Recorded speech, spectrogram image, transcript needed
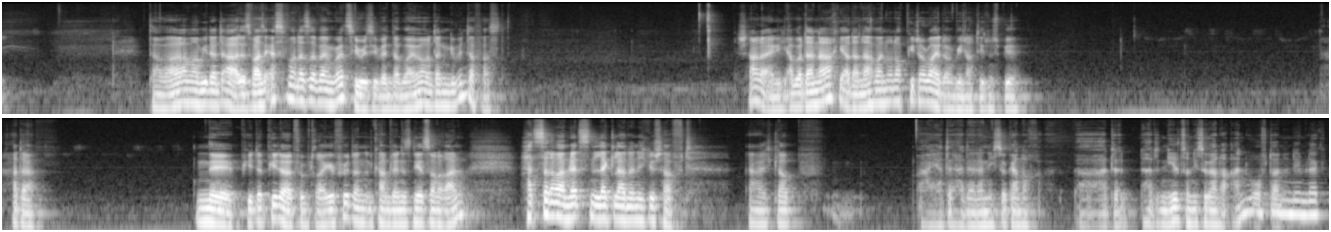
Da war er mal wieder da. Das war das erste Mal, dass er beim World Series Event dabei war und dann gewinnt er fast. Schade eigentlich. Aber danach, ja, danach war nur noch Peter Wright irgendwie nach diesem Spiel. Hat er. Nee, Peter, Peter hat 5-3 geführt, dann kam Dennis Nilsson ran. Hat es dann aber im letzten Leck leider nicht geschafft. Äh, ich glaube, ah, hat, er, hat er dann nicht sogar noch, äh, hatte, hatte Nilsson nicht sogar noch Anwurf dann in dem Leck?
